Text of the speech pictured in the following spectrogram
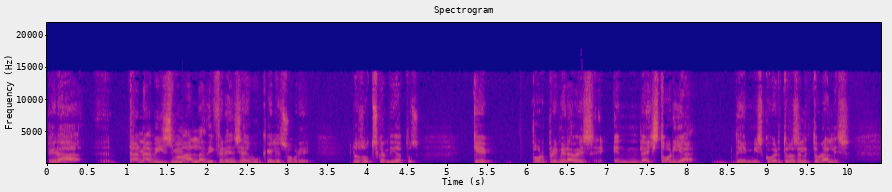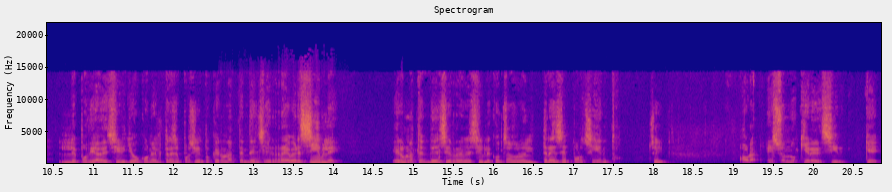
era eh, tan abismal la diferencia de Bukele sobre los otros candidatos que por primera vez en la historia de mis coberturas electorales le podía decir yo con el 13% que era una tendencia irreversible. Era una tendencia irreversible contra solo el 13%. ¿sí? Ahora, eso no quiere decir que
